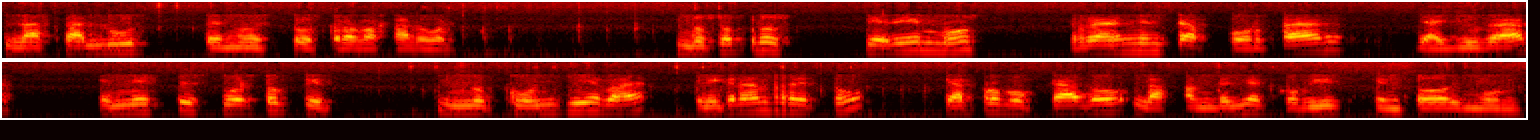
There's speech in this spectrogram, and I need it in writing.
la salud de nuestros trabajadores. Nosotros queremos realmente aportar y ayudar en este esfuerzo que nos conlleva el gran reto que ha provocado la pandemia COVID en todo el mundo.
